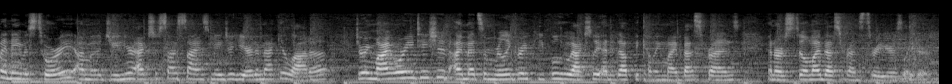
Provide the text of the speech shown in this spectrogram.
my name is Tori. I'm a junior exercise science major here at Immaculata. During my orientation, I met some really great people who actually ended up becoming my best friends and are still my best friends three years later.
